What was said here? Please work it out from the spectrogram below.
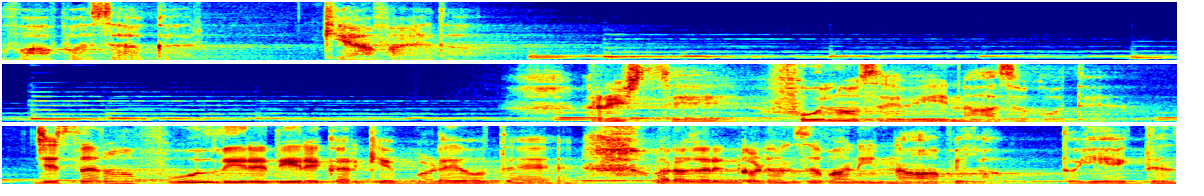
अब वापस आकर क्या फ़ायदा? रिश्ते फूलों से भी नाजुक होते हैं। जिस तरह फूल धीरे धीरे करके बड़े होते हैं और अगर इनको ढंग से पानी ना पिलाओ तो ये एक दिन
